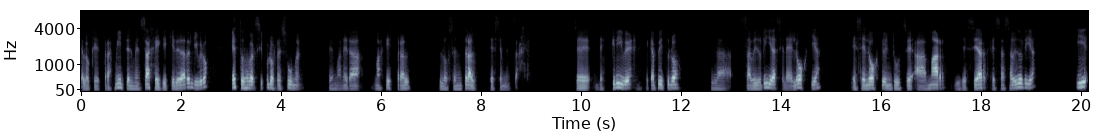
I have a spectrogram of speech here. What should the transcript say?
a lo que transmite el mensaje que quiere dar el libro. Estos dos versículos resumen de manera magistral lo central de ese mensaje. Se describe en este capítulo la sabiduría, se la elogia, ese elogio induce a amar y desear esa sabiduría y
